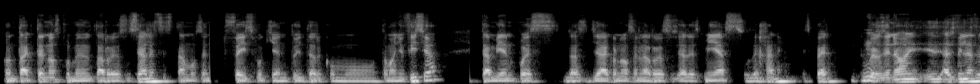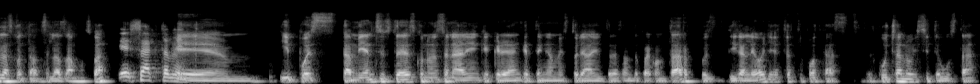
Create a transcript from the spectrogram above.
contáctenos por medio de nuestras redes sociales. Estamos en Facebook y en Twitter como Tamaño Oficio. También, pues, las, ya conocen las redes sociales mías o de Jane, espero. Pero si no, eh, al final se las contamos, se las damos, ¿va? Exactamente. Em, y pues también, si ustedes conocen a alguien que crean que tenga una historia interesante para contar, pues díganle, oye, este es tu podcast, escúchalo y si te gusta,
